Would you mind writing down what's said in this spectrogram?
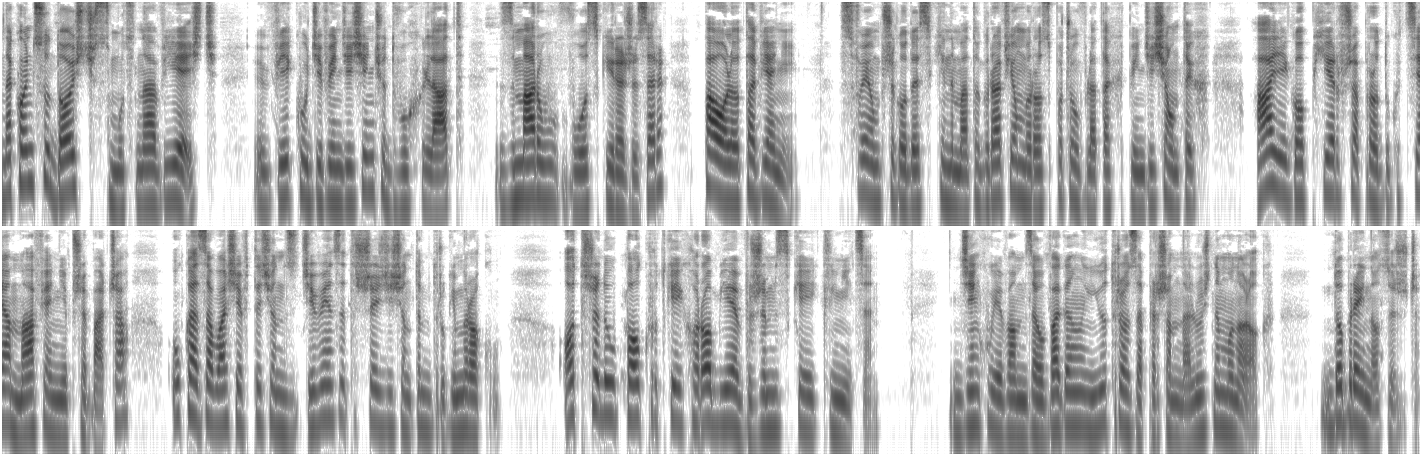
Na końcu dość smutna wieść. W wieku 92 lat zmarł włoski reżyser Paolo Taviani. Swoją przygodę z kinematografią rozpoczął w latach 50., a jego pierwsza produkcja Mafia nie przebacza ukazała się w 1962 roku. Odszedł po krótkiej chorobie w rzymskiej klinice. Dziękuję Wam za uwagę. Jutro zapraszam na luźny monolog. Dobrej nocy życzę.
